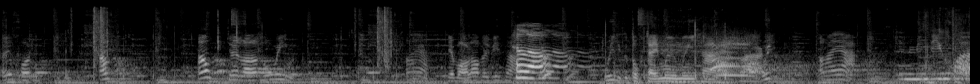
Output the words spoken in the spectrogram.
เฮ้ยคนเอ้าเอ้าเจอเราแล้วเขาวิ่งอะไรอะอย่าบอกเราเป็นปีศาจ Hello? อุ้ยกูตกใจมือมึงอีกห่าอุ้ยอะไรอะมีสีขวา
